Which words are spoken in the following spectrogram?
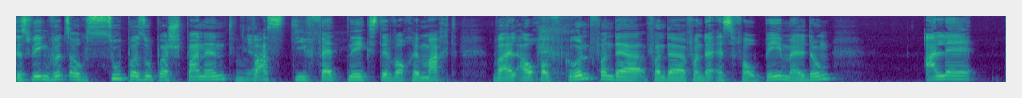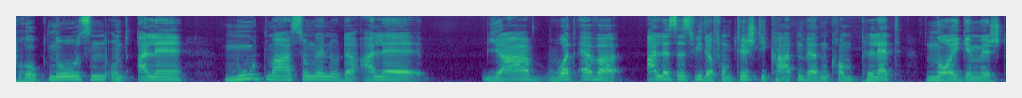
Deswegen wird es auch super, super spannend, ja. was die Fed nächste Woche macht. Weil auch aufgrund von der, von der, von der SVB-Meldung alle Prognosen und alle Mutmaßungen oder alle, ja, whatever, alles ist wieder vom Tisch. Die Karten werden komplett neu gemischt.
